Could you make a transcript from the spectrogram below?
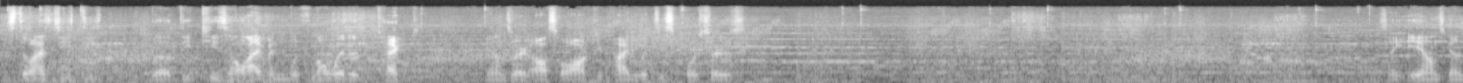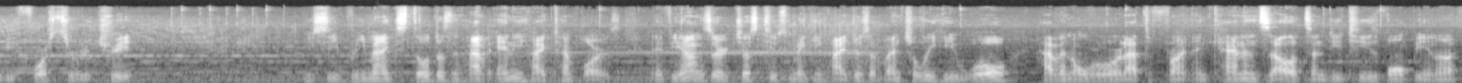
he still has the DTs alive and with no way to detect. Yonzari also occupied with these Corsairs. Like Eon's gonna be forced to retreat. You see, Remag still doesn't have any High Templars, and if Eon Zerg just keeps making Hydras, eventually he will have an Overlord at the front, and Cannon, Zealots, and DTs won't be enough.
